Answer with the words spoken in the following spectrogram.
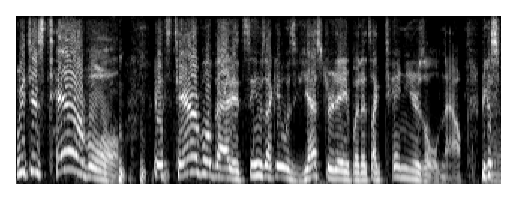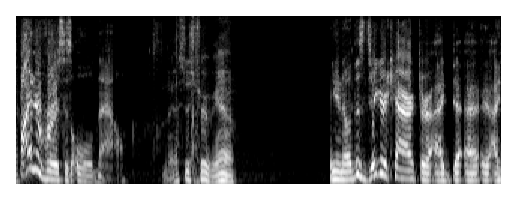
Which is terrible it's terrible that it seems like it was yesterday but it's like 10 years old now because spider-verse is old now This is true. Yeah. You know this digger character i I,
